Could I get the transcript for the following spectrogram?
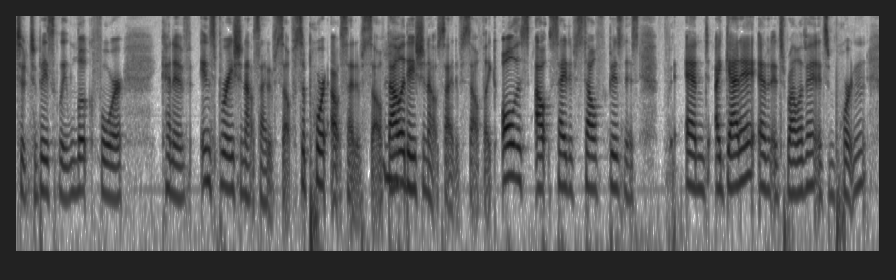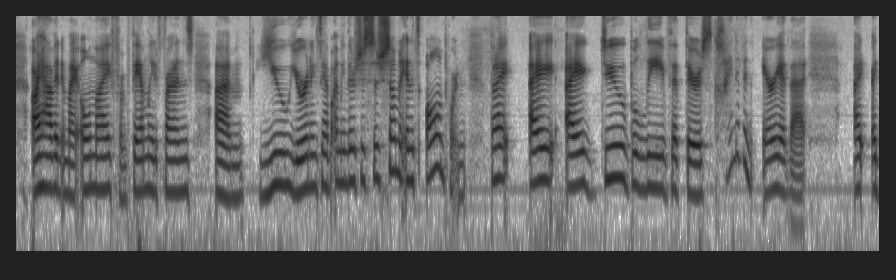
to to basically look for kind of inspiration outside of self, support outside of self, validation outside of self, like all this outside of self business. And I get it and it's relevant, it's important. I have it in my own life from family to friends. Um, you, you're an example. I mean, there's just there's so many and it's all important. But I I I do believe that there's kind of an area that I, I,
